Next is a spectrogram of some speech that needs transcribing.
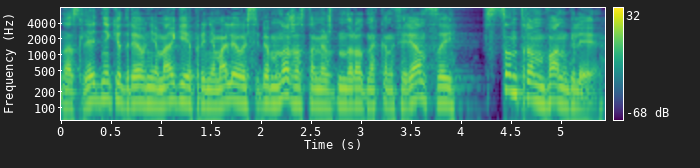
Наследники древней магии принимали у себя множество международных конференций с центром в Англии,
